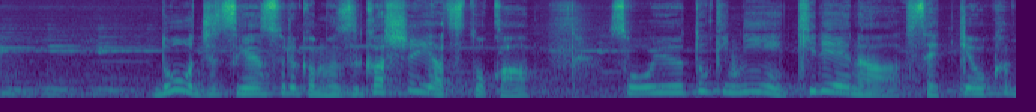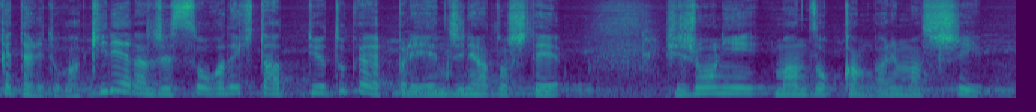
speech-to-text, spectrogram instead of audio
んうん。どう実現するか難しいやつとかそういう時に綺麗な設計をかけたりとか綺麗な実装ができたっていう時はやっぱりエンジニアとして非常に満足感がありますし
